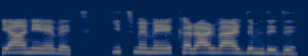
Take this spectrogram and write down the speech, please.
Yani evet. Gitmemeye karar verdim dedi.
